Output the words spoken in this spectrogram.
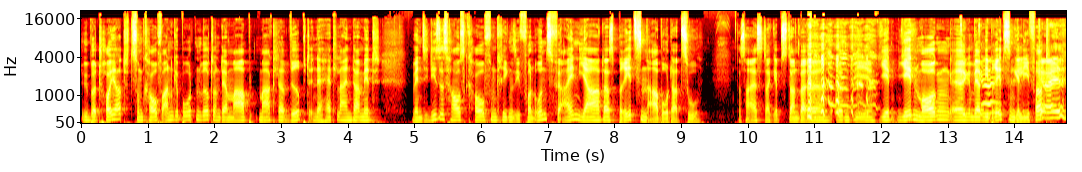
überteuert zum Kauf angeboten wird und der Makler wirbt in der Headline damit, wenn Sie dieses Haus kaufen, kriegen Sie von uns für ein Jahr das Brezen-Abo dazu. Das heißt, da gibt es dann bei, äh, irgendwie jeden, jeden Morgen äh, werden die Brezen geliefert. Geil.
